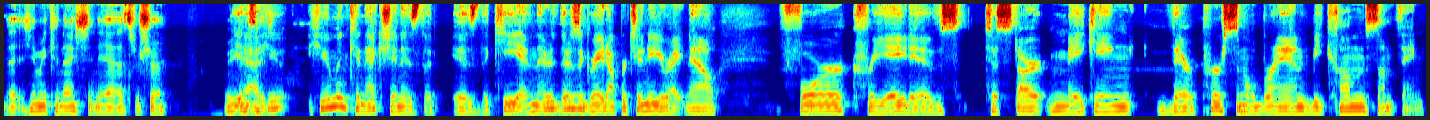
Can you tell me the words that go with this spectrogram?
That human connection. Yeah, that's for sure. Yeah, hu- human connection is the is the key, and there, there's a great opportunity right now for creatives to start making their personal brand become something.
